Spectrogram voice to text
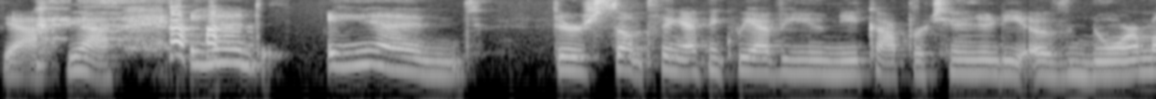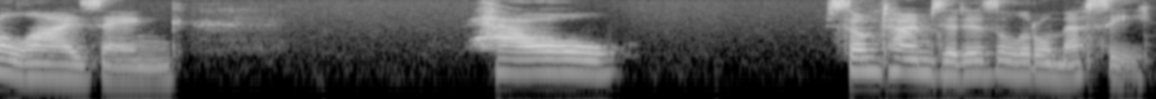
yeah yeah and and there's something i think we have a unique opportunity of normalizing how sometimes it is a little messy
